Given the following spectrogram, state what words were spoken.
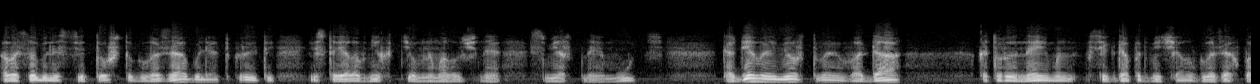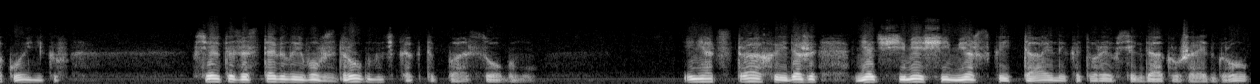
а в особенности то, что глаза были открыты, и стояла в них темно-молочная смертная муть, та белая мертвая вода, которую Нейман всегда подмечал в глазах покойников, все это заставило его вздрогнуть как-то по-особому. И не от страха, и даже не от щемящей мерзкой тайны, которая всегда окружает гроб,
